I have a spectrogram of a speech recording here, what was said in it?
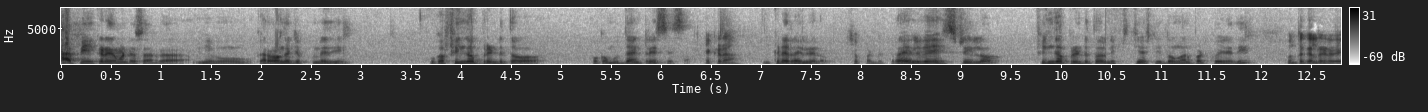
హ్యాపీ ఇక్కడ ఏమంటే సార్ మేము గర్వంగా చెప్పుకునేది ఒక ఫింగర్ ప్రింట్తో ఒక ముద్దాన్ని ట్రేస్ చేస్తాం. ఎక్కడ? ఇక్కడే రైల్వేలో. చెప్పండి. రైల్వే హిస్టరీలో ఫింగర్ ప్రింట్తో లిఫ్ట్ చేసి దొంగను పట్టుకునేది గుంతకల్ రైల్వే.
